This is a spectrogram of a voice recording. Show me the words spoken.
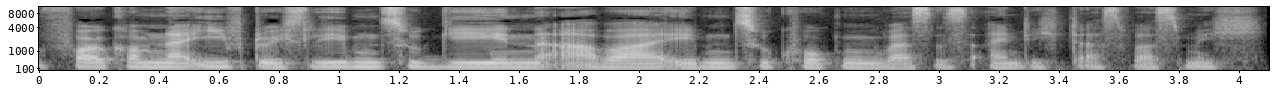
vollkommen naiv durchs Leben zu gehen, aber eben zu gucken, was ist eigentlich das, was mich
